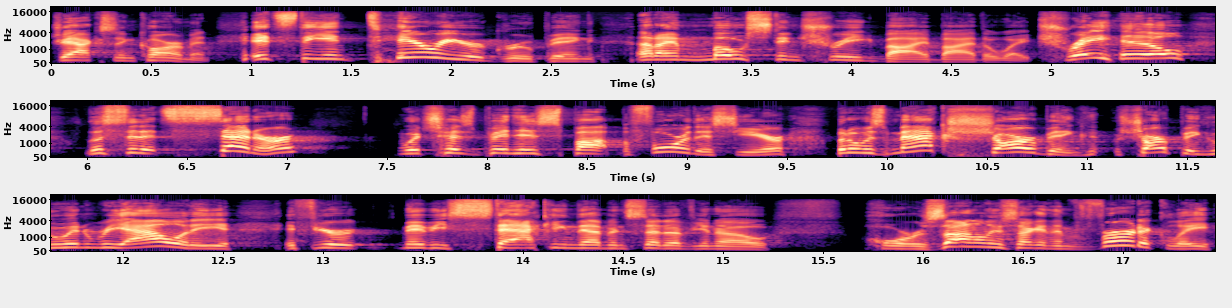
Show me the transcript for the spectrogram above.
Jackson Carman. It's the interior grouping that I'm most intrigued by, by the way. Trey Hill listed at center, which has been his spot before this year, but it was Max Sharping, Scharping who, in reality, if you're maybe stacking them instead of, you know, horizontally, stacking them vertically,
